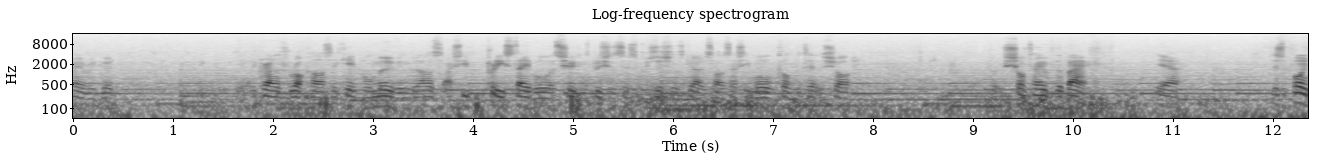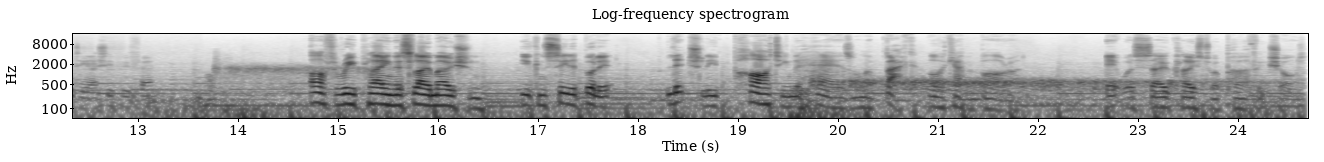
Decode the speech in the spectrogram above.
very, very good. the ground's rock hard so keep on moving, but I was actually pretty stable as shooting positions, positions go, so I was actually more confident hit the shot. But shot over the back, yeah, Disappointing, actually, to be fair. After replaying the slow motion, you can see the bullet literally parting the hairs on the back of a capybara. It was so close to a perfect shot.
